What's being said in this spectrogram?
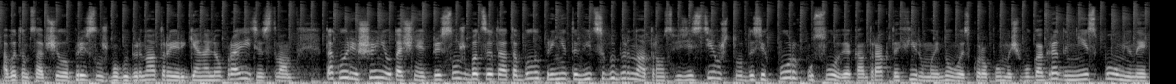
Об этом сообщила пресс-служба губернатора и регионального правительства. Такое решение, уточняет пресс-служба, цитата, было принято вице-губернатором в связи с тем, что до сих пор условия контракта фирмы «Новая скорая помощь Волгограда» не исполнены.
